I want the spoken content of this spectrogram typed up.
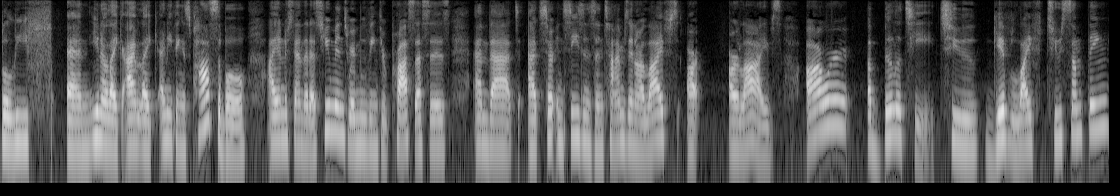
belief and you know like i'm like anything is possible i understand that as humans we're moving through processes and that at certain seasons and times in our lives our our lives our ability to give life to something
